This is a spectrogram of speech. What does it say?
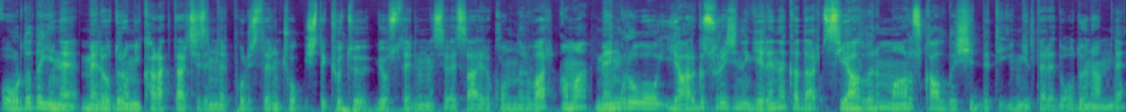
orada da yine melodramik karakter çizimleri, polislerin çok işte kötü gösterilmesi vesaire konuları var. Ama Mangrove o yargı sürecine gelene kadar siyahların maruz kaldığı şiddeti İngiltere'de o dönemde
